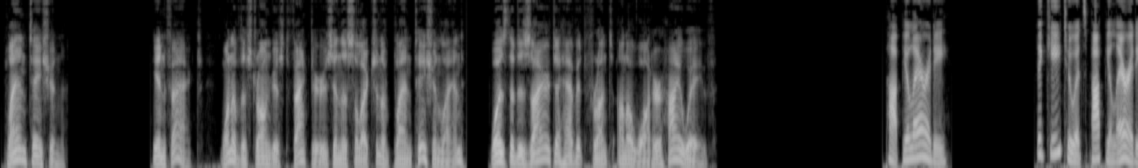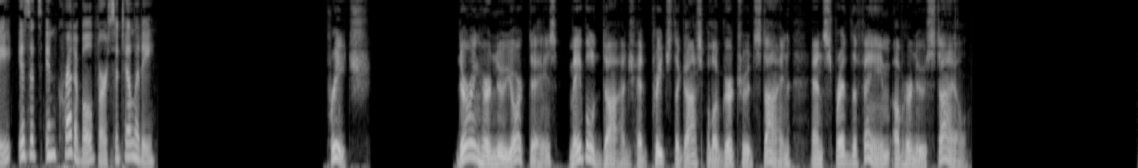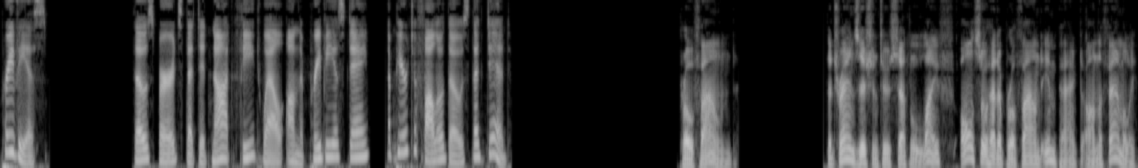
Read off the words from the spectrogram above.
Plantation. In fact, one of the strongest factors in the selection of plantation land was the desire to have it front on a water high wave. Popularity. The key to its popularity is its incredible versatility. Preach. During her New York days, Mabel Dodge had preached the gospel of Gertrude Stein and spread the fame of her new style. Previous. Those birds that did not feed well on the previous day appear to follow those that did. Profound. The transition to settled life also had a profound impact on the family.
